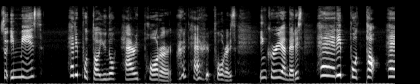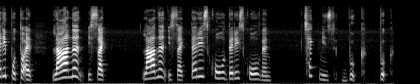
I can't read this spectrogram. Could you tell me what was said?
So it means Harry Potter, you know Harry Potter, right? Harry Potter is in Korean that is Harry Potter, Harry Potter and 라는 is like 라는 is like that is called that is called and 책 means book book.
